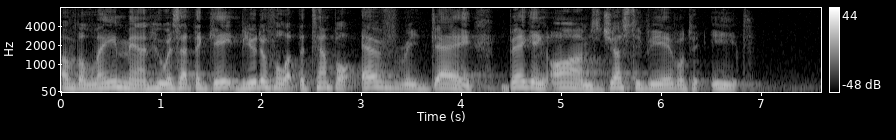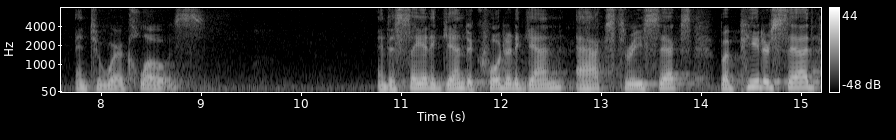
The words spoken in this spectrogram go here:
of the lame man who was at the gate, beautiful at the temple every day, begging alms just to be able to eat and to wear clothes. And to say it again, to quote it again, Acts 3 6. But Peter said,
